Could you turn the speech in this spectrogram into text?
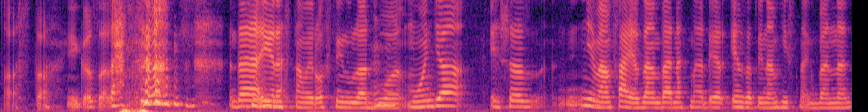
azt a igaza lett. De éreztem, hogy rossz indulatból mhm. mondja, és az nyilván fáj az embernek, mert érzeti nem hisznek benned.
